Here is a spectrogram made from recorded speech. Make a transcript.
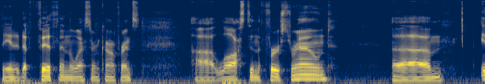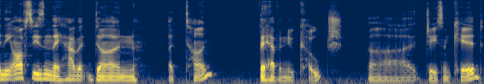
They ended up fifth in the Western Conference. Uh, lost in the first round. Um, in the offseason, they haven't done a ton. They have a new coach, uh, Jason Kidd.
